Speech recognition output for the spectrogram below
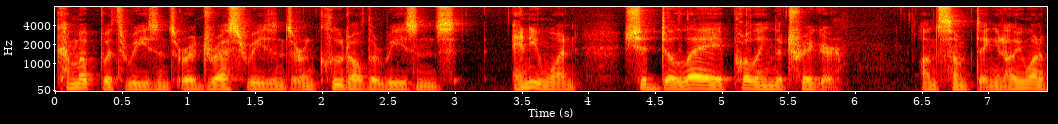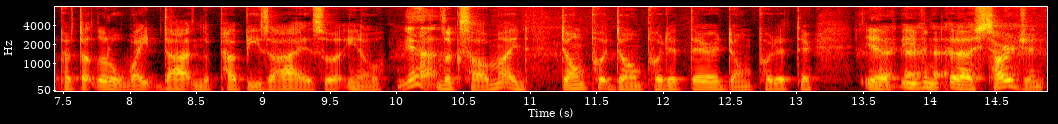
come up with reasons or address reasons or include all the reasons anyone should delay pulling the trigger on something? You know, you want to put that little white dot in the puppy's eye, so you know, Yeah. looks all mine. Don't put, don't put it there. Don't put it there. Yeah, even uh, Sargent.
